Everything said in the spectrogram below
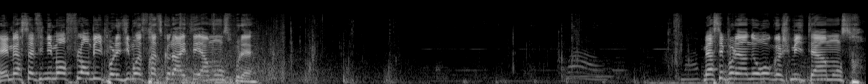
Et merci infiniment Flamby pour les 10 mois de frais de scolarité, un monstre poulet. Merci pour les 1€ Goshmi, t'es un monstre.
